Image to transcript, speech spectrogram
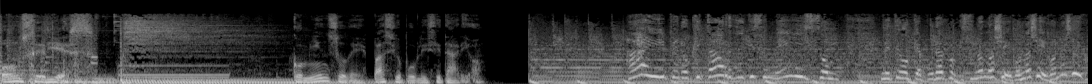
1110. Comienzo de espacio publicitario. Ay, pero qué tarde, ¿qué se me hizo? Me tengo que apurar porque si no, no llego, no llego, no llego.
